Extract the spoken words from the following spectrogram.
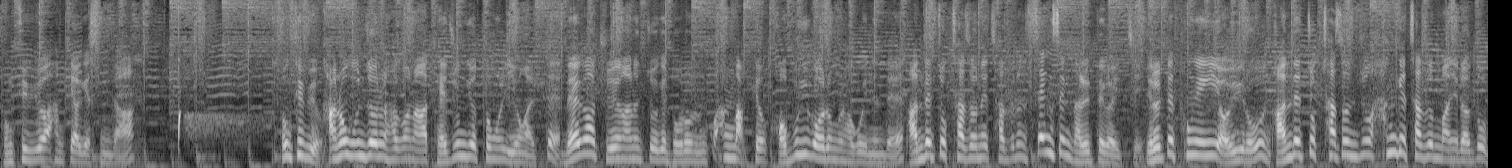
동티뷰와 함께 하겠습니다. 동티뷰. 간혹 운전을 하거나 대중교통을 이용할 때 내가 주행하는 쪽의 도로는 꽉 막혀 거북이 걸음을 하고 있는데 반대쪽 차선의 차들은 쌩쌩 달릴 때가 있지. 이럴 때 통행이 여유로운 반대쪽 차선 중 한 개 차선만이라도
